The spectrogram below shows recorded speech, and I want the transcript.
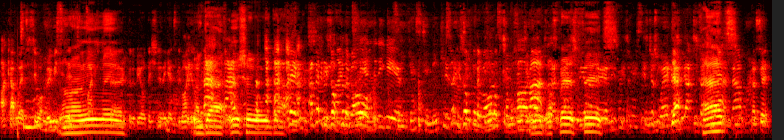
I can't wait to see what movies he's in. You know I Mike's mean, man? going to be auditioning against him, aren't you? We lad? got, let me show you what we I got. think, I think he's up for the role. He's, he's up for the role of some hard Like the and- first and- He's, he's, he's just working Yeah. on the accent Hats. That's it.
